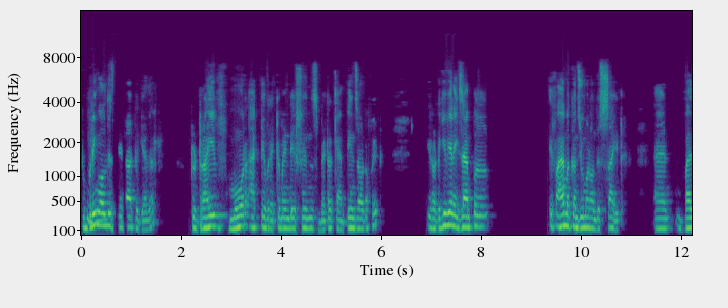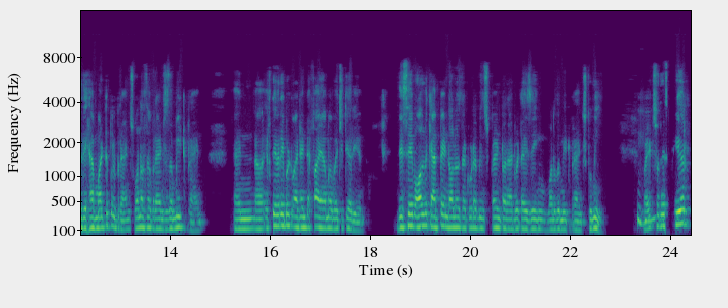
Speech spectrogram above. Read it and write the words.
to bring mm-hmm. all this data together to drive more active recommendations, better campaigns out of it. You know, to give you an example, if I am a consumer on this site, and while they have multiple brands, one of the brands is a meat brand, and uh, if they were able to identify I'm a vegetarian, they save all the campaign dollars that would have been spent on advertising one of the meat brands to me, mm-hmm. right? So there's clear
